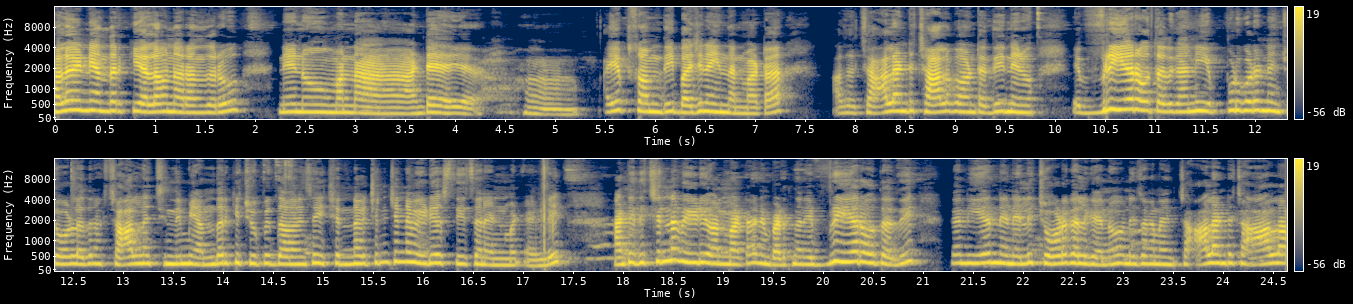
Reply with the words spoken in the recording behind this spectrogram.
హలో అండి అందరికీ ఎలా ఉన్నారు అందరూ? నేను మొన్న అంటే అయ్యప్ప స్వామిది భజన అయిందనమాట అసలు చాలా అంటే చాలా బాగుంటుంది. నేను ఎవ్రీ ఇయర్ అవుతుంది కానీ ఎప్పుడు కూడా నేను చూడలేదు. నాకు చాలా నచ్చింది. మీ అందరికీ చూపిద్దామనేసి ఈ చిన్న చిన్న చిన్న వీడియోస్ తీసాను అండి. అంటే ఇది చిన్న వీడియో అనమాట నేను పెడుతున్నాను. ఎవ్రీ ఇయర్ అవుతుంది. కానీ ఇయర్ నేను వెళ్ళి చూడగలిగాను. నిజంగా నేను చాలా అంటే చాలా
